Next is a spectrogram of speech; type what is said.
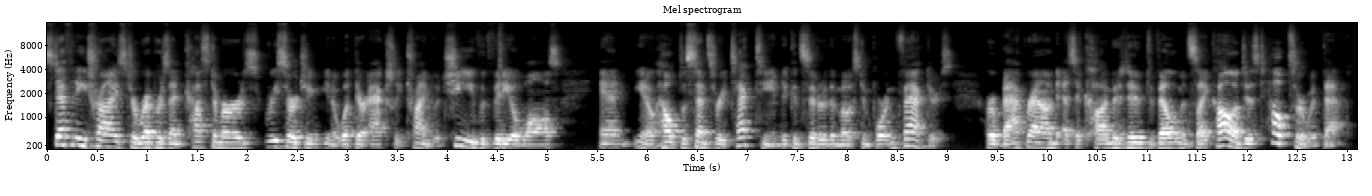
Stephanie tries to represent customers, researching, you know, what they're actually trying to achieve with video walls, and, you know, help the sensory tech team to consider the most important factors. Her background as a cognitive development psychologist helps her with that.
